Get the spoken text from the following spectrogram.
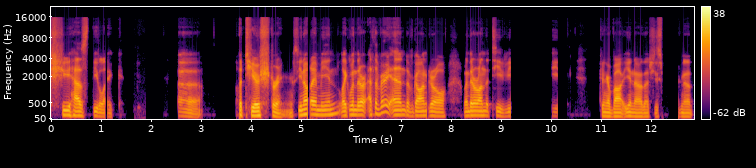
She has the like, uh, puppeteer strings. You know what I mean? Like when they're at the very end of Gone Girl, when they're on the TV, talking about you know that she's pregnant.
